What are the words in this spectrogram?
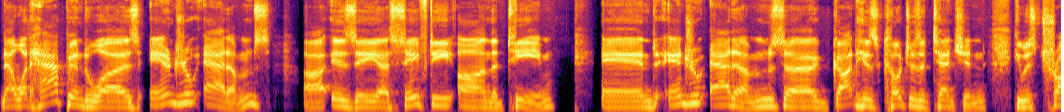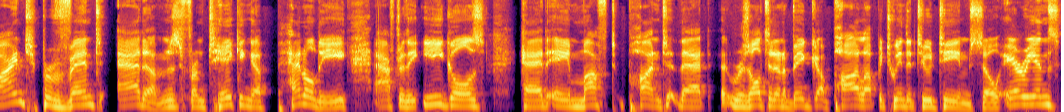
Now, what happened was Andrew Adams uh, is a, uh safety on the team. And Andrew Adams uh, got his coach's attention. He was trying to prevent Adams from taking a penalty after the Eagles had a muffed punt that resulted in a big uh, pile up between the two teams. So Arians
